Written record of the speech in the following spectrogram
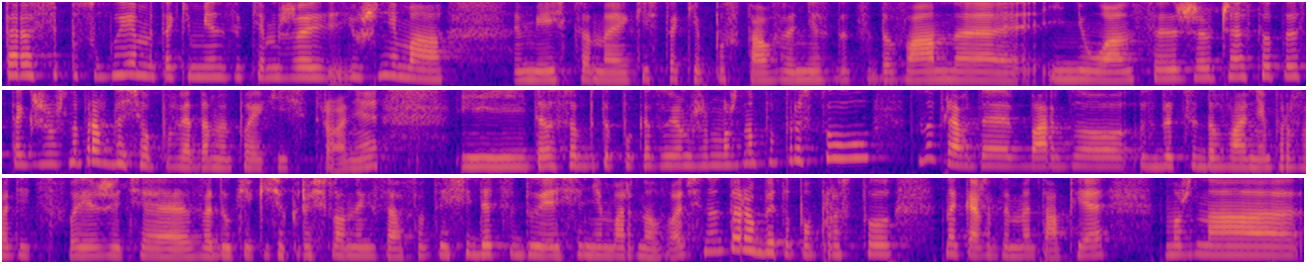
teraz się posługujemy takim językiem, że już nie ma miejsca na jakieś takie postawy niezdecydowane i niuanse, że często to jest tak, że już naprawdę się opowiadamy po jakiejś stronie i te osoby to pokazują, że można po prostu naprawdę bardzo zdecydowanie prowadzić swoje życie według jakichś określonych zasad. Jeśli decyduje się nie marnować, no to robię to po prostu na każdym etapie. Można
